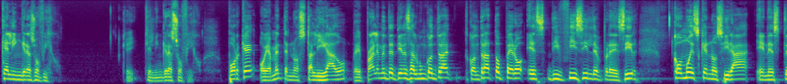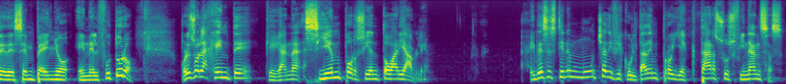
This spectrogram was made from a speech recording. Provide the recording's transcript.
que el ingreso fijo. Que el ingreso fijo. ¿Por qué? Obviamente no está ligado. Eh, probablemente tienes algún contrato, pero es difícil de predecir cómo es que nos irá en este desempeño en el futuro. Por eso la gente que gana 100% variable, hay veces tiene mucha dificultad en proyectar sus finanzas,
